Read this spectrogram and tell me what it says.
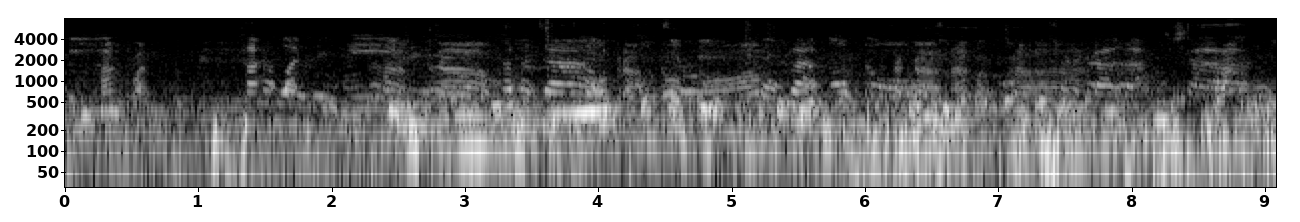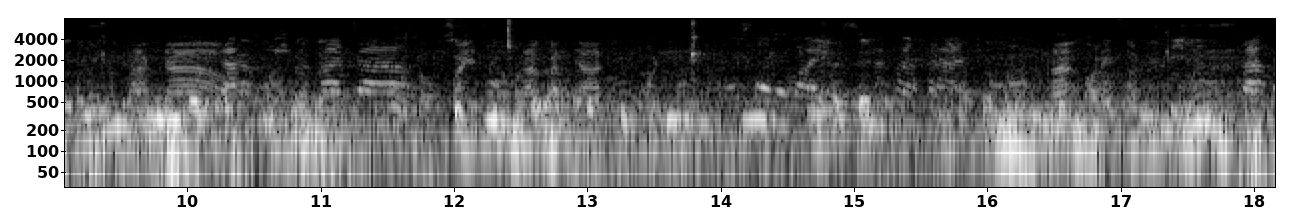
ทีทักวันตุเมพระวันตุเมเจ้าข้าพเจ้า กราบน้อมน้อมกราบน้อมน้อมสักการะบูชาสักการะบูชาพระผู้มีพระเจ้าพระผู้มีพระภาเจ้าทรงไว้ส่งพระปัญญาธิคุณทรงไว้ซึ่งพระปัญญาธิประคุณมาณพระบริสุทธิ์ปีหน้าพระบ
